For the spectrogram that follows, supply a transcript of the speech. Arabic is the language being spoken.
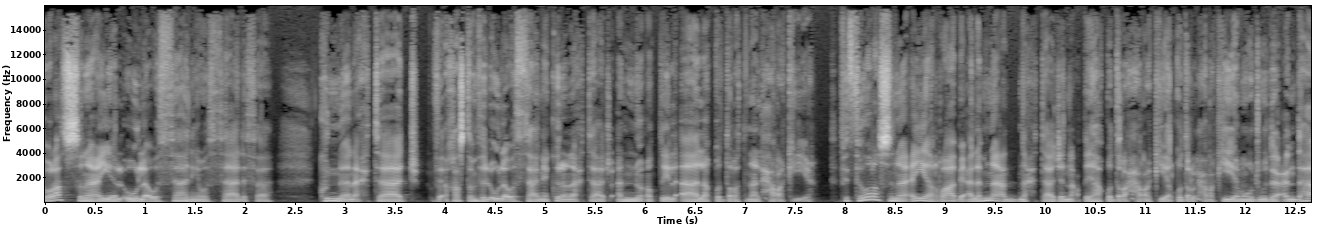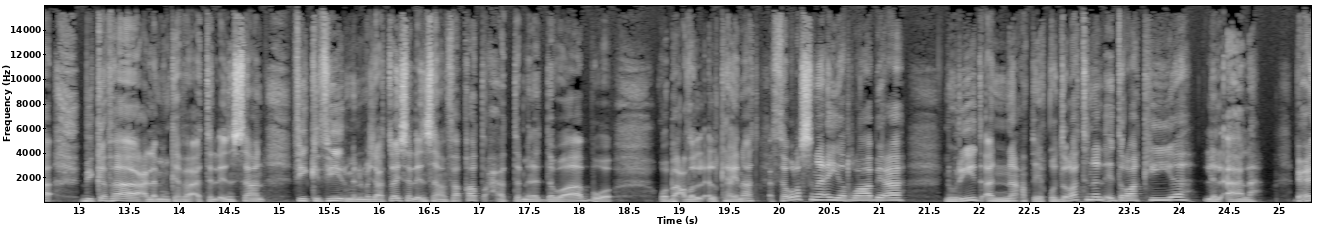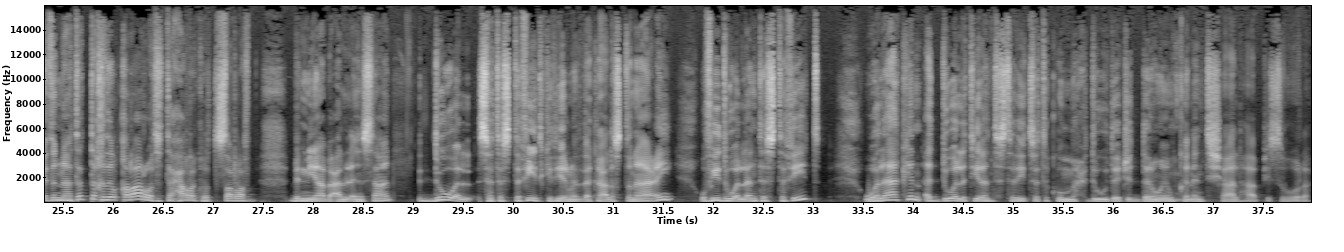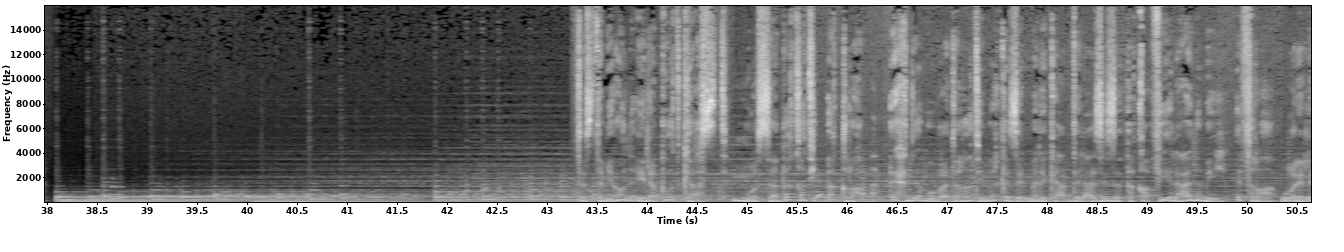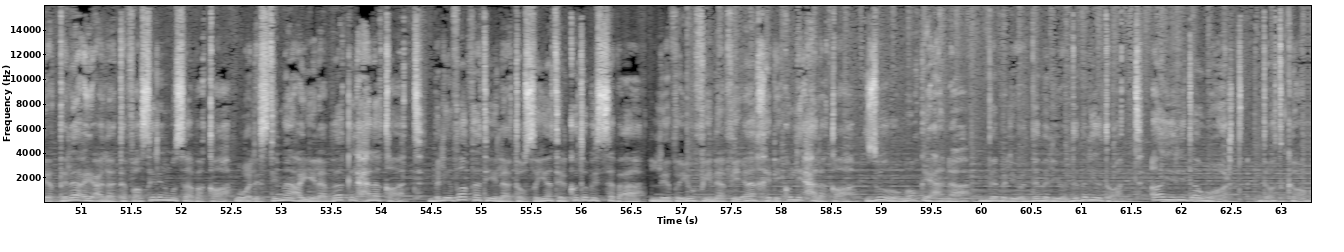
الثورات الصناعية الأولى والثانية والثالثة كنا نحتاج خاصة في الأولى والثانية كنا نحتاج أن نعطي الآلة قدرتنا الحركية. في الثورة الصناعية الرابعة لم نعد نحتاج أن نعطيها قدرة حركية. القدرة الحركية موجودة عندها بكفاءة أعلى من كفاءة الإنسان في كثير من المجالات. ليس الإنسان فقط حتى من الدواب وبعض الكائنات. الثورة الصناعية الرابعة نريد أن نعطي قدرتنا الإدراكية للآلة. بحيث إنها تتخذ القرار وتتحرك وتتصرف بالنيابة عن الإنسان. الدول ستستفيد كثير من الذكاء الاصطناعي وفي دول لن تستفيد ولكن الدول التي لن تستفيد ستكون محدودة جدا ويمكن انتشالها بسهولة. تستمعون إلى بودكاست مسابقة أقرأ إحدى مبادرات مركز الملك عبد العزيز الثقافي العالمي إثراء وللاطلاع على تفاصيل المسابقة والاستماع إلى باقي الحلقات. بالإضافة إلى توصيات الكتب السبعة لضيوفنا في آخر كل حلقة زوروا موقعنا www.ireadaward.com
